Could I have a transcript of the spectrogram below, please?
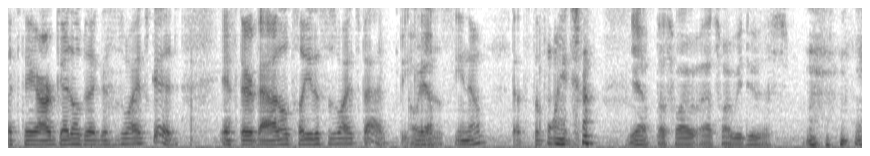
If they are good, I'll be like, this is why it's good. If they're bad, I'll tell you this is why it's bad because Oh, yeah. you know that's the point. Yeah. That's why. That's why we do this. yeah.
